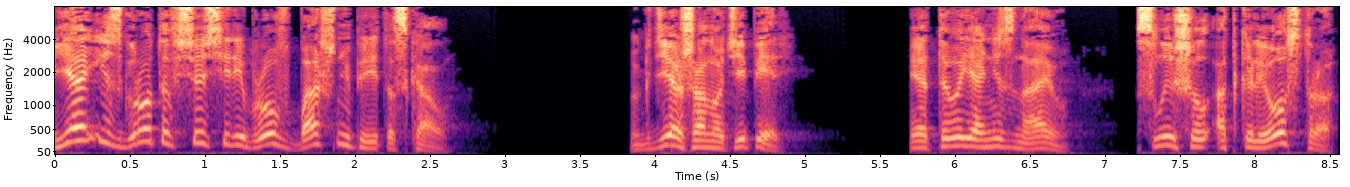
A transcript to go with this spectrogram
я из грота все серебро в башню перетаскал. Где же оно теперь? Этого я не знаю. Слышал от Калиостро,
